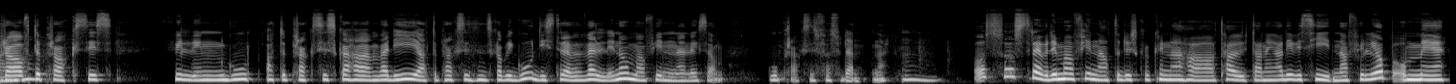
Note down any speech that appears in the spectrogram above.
krav til praksis. Fylle inn god, At praksis skal ha en verdi, at praksisen skal bli god. De strever veldig nå med å finne liksom, god praksis for studentene. Mm. Og så strever de med å finne at du skal kunne ha, ta utdanninga di ved siden av full jobb, og med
